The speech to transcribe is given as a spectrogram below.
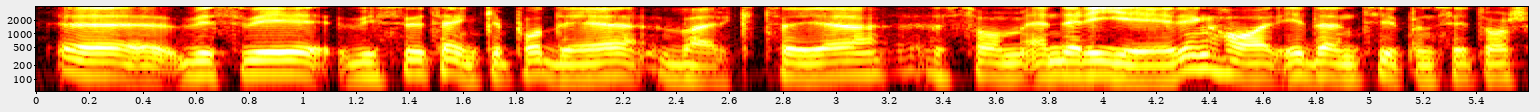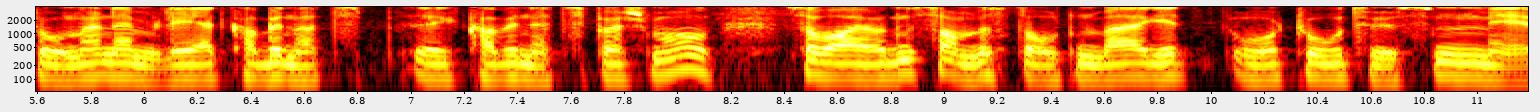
Eh, hvis vi, hvis vi, tenker på det verktøyet som en regjering har i den typen situasjoner, nemlig et kabinetts, kabinettspørsmål, så var jo den samme Stoltenberg i år 2000 med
